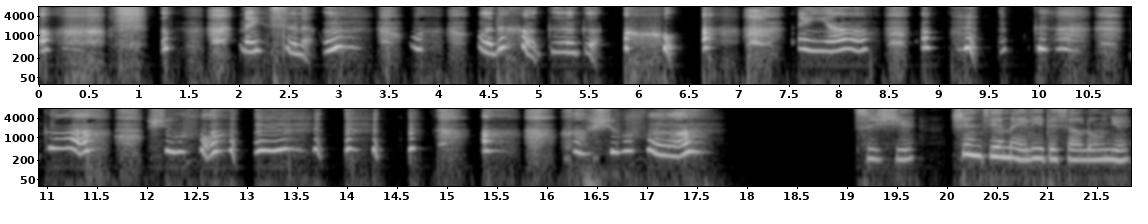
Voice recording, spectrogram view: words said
哦，美死了！嗯，我我的好哥哥，哦啊，哎呀，嗯。哥哥，舒服，嗯嗯嗯啊，好舒服啊！此时，圣洁美丽的小龙女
